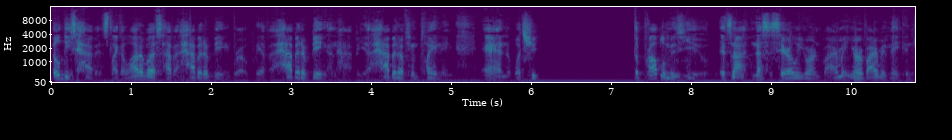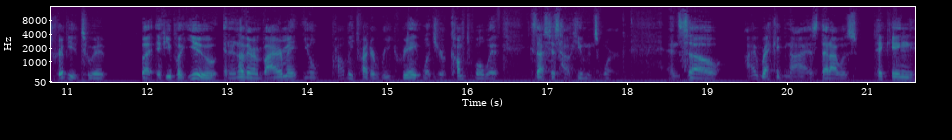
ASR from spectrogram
build these habits. Like a lot of us have a habit of being broke. We have a habit of being unhappy, a habit of complaining. And what you, the problem is you. It's not necessarily your environment. Your environment may contribute to it, but if you put you in another environment, you'll probably try to recreate what you're comfortable with because that's just how humans work. And so I recognized that I was picking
